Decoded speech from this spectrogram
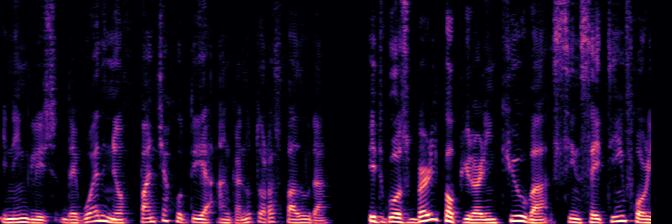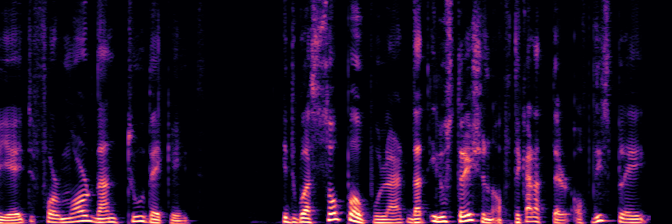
in English, The Wedding of Pancha Jutia and Canuto Raspadura, it was very popular in Cuba since 1848 for more than two decades. It was so popular that illustrations of the character of this play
